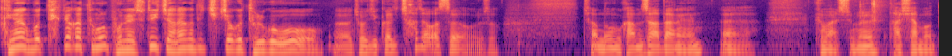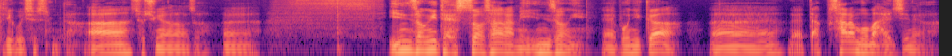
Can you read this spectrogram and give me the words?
그냥 뭐 택배 같은 걸 보낼 수도 있잖아요. 근데 직접 그 들고 어, 저 집까지 찾아왔어요. 그래서 참 너무 감사하다는 예, 그 말씀을 다시 한번 드리고 싶습니다. 아, 조충현 아나운서. 예. 인성이 됐어, 사람이, 인성이. 예, 보니까, 아, 네, 딱 사람 보면 알지, 내가.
